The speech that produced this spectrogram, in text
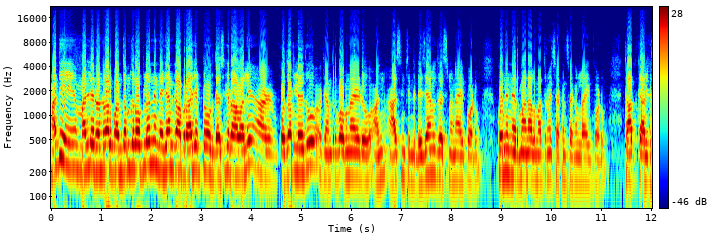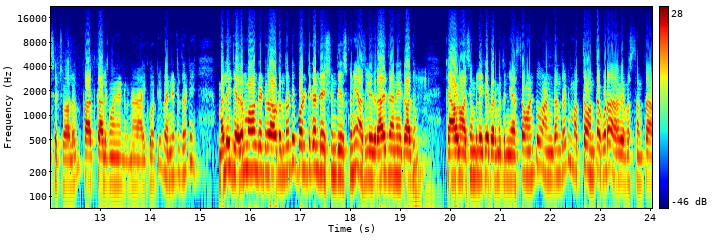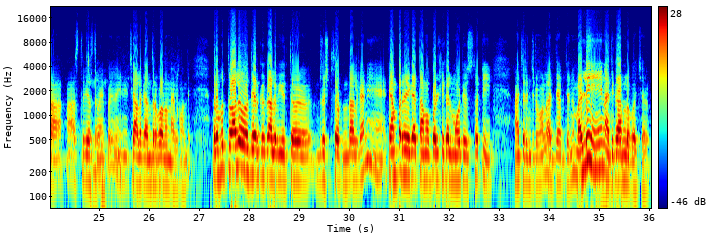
అది మళ్ళీ రెండు వేల పంతొమ్మిది లోపలనే నిజానికి ఆ ప్రాజెక్టు ఒక దశకి రావాలి. ఆ కుదరలేదు. చంద్రబాబు నాయుడు ఆశించింది డిజైన్ల దశలోనే ఆగిపోవడం కొన్ని నిర్మాణాలు మాత్రమే సగం సగంలో ఆగిపోవడం. తాత్కాలిక సచివాలయం తాత్కాలికమైన హైకోర్టు ఇవన్నిటితోటి మళ్ళీ జగన్మోహన్ రెడ్డి రావడంతో పొలిటికల్ డెసిషన్ తీసుకుని అసలు ఇది రాజధాని కాదు. కేవలం అసెంబ్లీకే పరిమితం చేస్తామంటూ అనడంతో మొత్తం అంతా కూడా వ్యవస్థ అంతా అస్తవ్యస్తం అయిపోయి చాలా గందరగోళం నెలకొంది. ప్రభుత్వాలు దీర్ఘకాల వ్యూతో దృష్టితో ఉండాలి కానీ టెంపరీగా తమ పొలిటికల్ మోటివ్స్ తోటి ఆచరించడం వల్ల అధ్యాపతి మళ్ళీ ఈయన అధికారంలోకి వచ్చారు.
